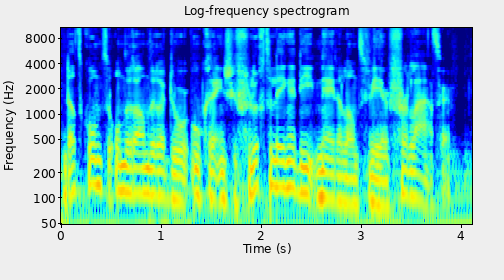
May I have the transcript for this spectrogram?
Dat komt onder andere door Oekraïnse vluchtelingen die Nederland weer verlaten.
